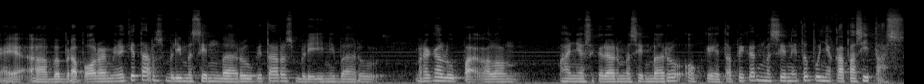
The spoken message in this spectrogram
kayak uh, beberapa orang bilang kita harus beli mesin baru kita harus beli ini baru. Mereka lupa kalau hanya sekedar mesin baru oke. Okay. tapi kan mesin itu punya kapasitas.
